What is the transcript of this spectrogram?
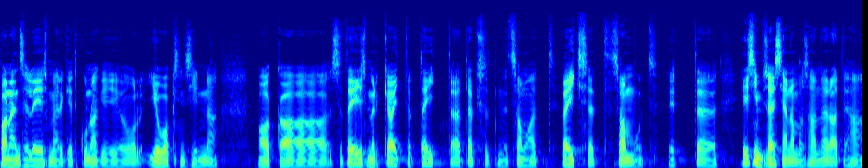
panen selle eesmärgi, et kunagi jõuaksin sinna, aga seda eesmärki aitab täita täpselt needsamad väiksed sammud, et esimese asjana ma saan ära teha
